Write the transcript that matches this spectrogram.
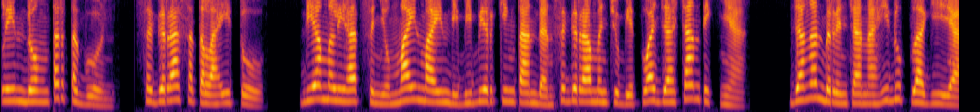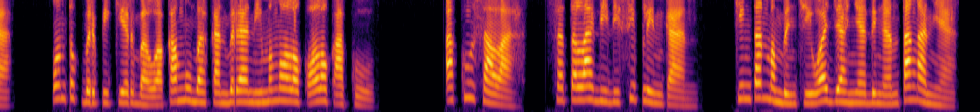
Lindong tertegun. Segera setelah itu, dia melihat senyum main-main di bibir King Tan dan segera mencubit wajah cantiknya. Jangan berencana hidup lagi ya, untuk berpikir bahwa kamu bahkan berani mengolok-olok aku. Aku salah. Setelah didisiplinkan, King Tan membenci wajahnya dengan tangannya.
